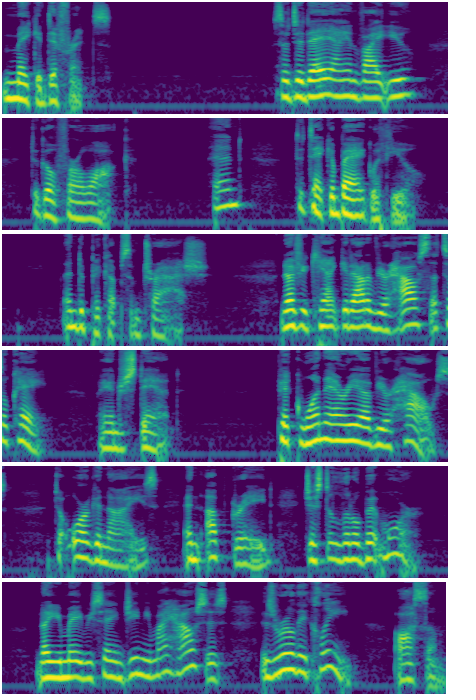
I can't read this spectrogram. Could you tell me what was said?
make a difference. So today I invite you to go for a walk and to take a bag with you and to pick up some trash. Now, if you can't get out of your house, that's okay. I understand. Pick one area of your house to organize and upgrade just a little bit more. Now, you may be saying, Jeannie, my house is, is really clean. Awesome.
